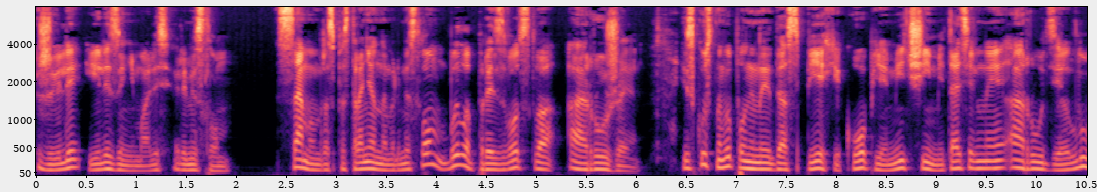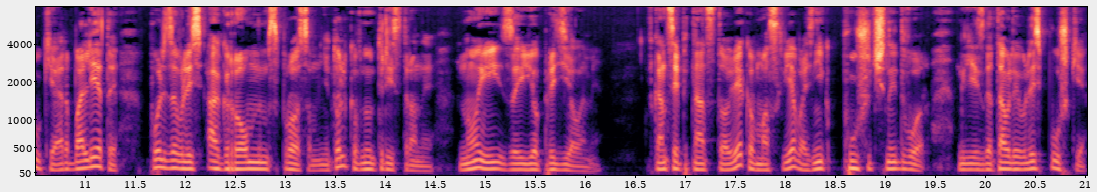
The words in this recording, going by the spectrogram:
жили или занимались ремеслом. Самым распространенным ремеслом было производство оружия. Искусно выполненные доспехи, копья, мечи, метательные орудия, луки, арбалеты пользовались огромным спросом не только внутри страны, но и за ее пределами. В конце 15 века в Москве возник пушечный двор, где изготавливались пушки,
